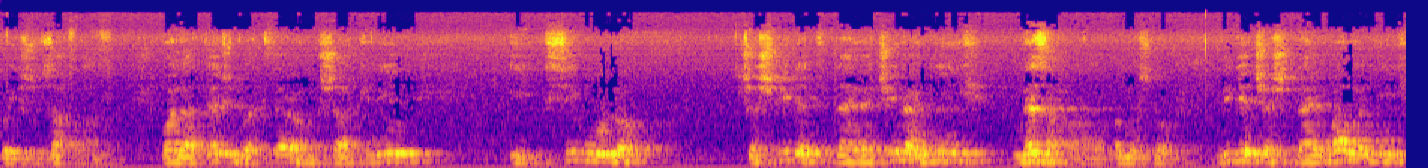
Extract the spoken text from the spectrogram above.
koji su zahvalni. Wala tajidu aktharahum shakirin i sigurno ćeš vidjeti da je većina njih nezahvalna, odnosno vidjet ćeš da je malo njih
